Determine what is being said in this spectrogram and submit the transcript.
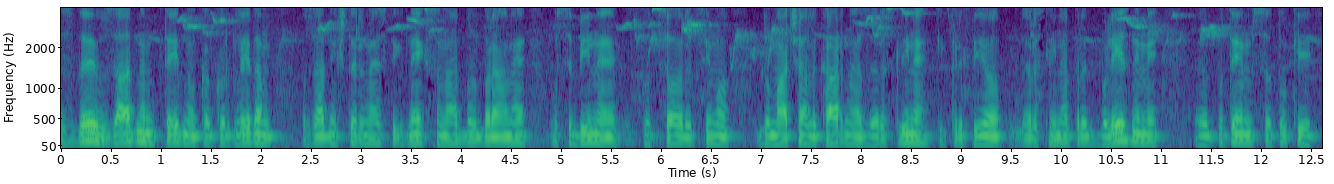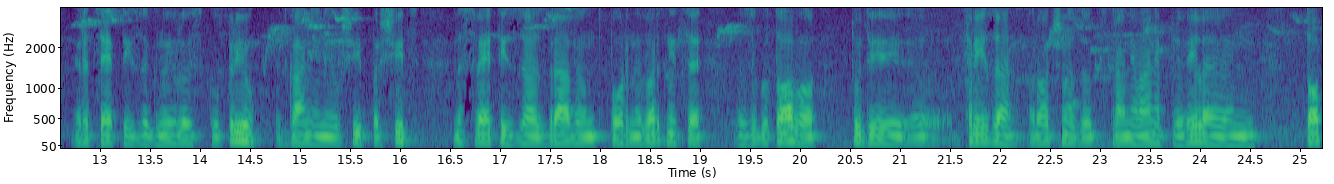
zdaj v zadnjem tednu, kakor gledam, v zadnjih 14 dneh so najbolj brane vsebine, kot so recimo domača lekarna za rastline, ki krepijo rastline pred boleznimi, potem so tukaj recepti za gnojilo iz kopriv, odganjanje uši, pršic, nasveti za zdrave in odporne vrtnice, zagotovo tudi uh, freza ročna za odstranjevanje plevele in top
